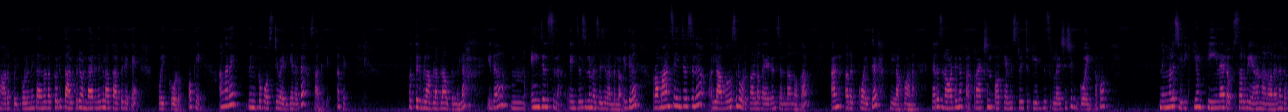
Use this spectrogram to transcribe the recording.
മാറിപ്പോയിക്കോളും. നിങ്ങൾക്ക് അതിനോടൊക്കെ ഒരു താല്പര്യം ഉണ്ടായിരുന്നെങ്കിൽ ആ താല്പര്യമൊക്കെ പോയിക്കോളും. ഓക്കെ. അങ്ങനെ നിങ്ങൾക്ക് പോസിറ്റീവ് ആയിരിക്കാനായിട്ട് സാധിക്കും. ഓക്കെ. ഒത്തിരി ബ്ലാ ബ്ലാ ബ്ലാ വെക്കുന്നില്ല ഇത് ഏഞ്ചൽസിന് ഏഞ്ചൽസിന്റെ മെസ്സേജ് കണ്ടല്ലോ. ഇത് റൊമാൻസ് ഏഞ്ചൽസിന് ലവേഴ്സിന് കൊടുക്കാനുള്ള ഗൈഡൻസ് എന്താണെന്ന് നോക്കാം. അൺറിക്വൈറ്റഡ് ലവ് ആണ്. There is not enough attraction or chemistry to keep this relationship going അപ്പോൾ നിങ്ങൾ ശരിക്കും കീനായിട്ട് ഒബ്സർവ് ചെയ്യണം എന്നാണ് പറയുന്നത് കേട്ടോ.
